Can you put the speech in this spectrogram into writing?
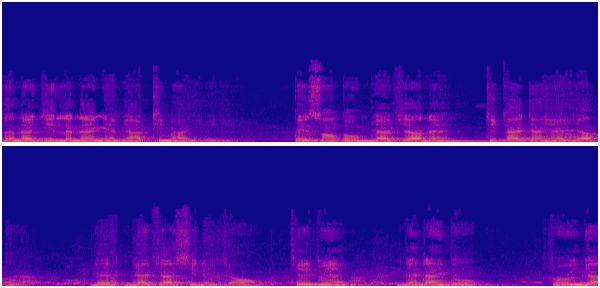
လက်နက်ကြီးလက်နက်ငယ်များထိမှန်၍သေဆုံးသူအများအပြားနဲ့ထိခိုက်ဒဏ်ရာရသူလည်းအများအပြားရှိနေကြောင်းခြေတွင်းနေထိုင်သူရိုဟင်ဂျာ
